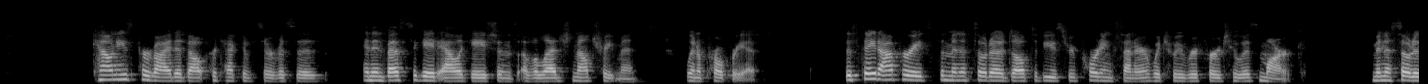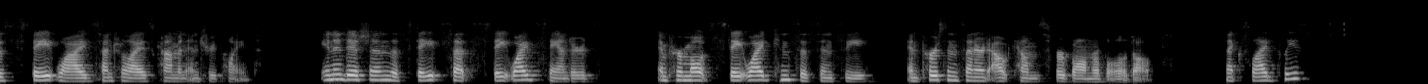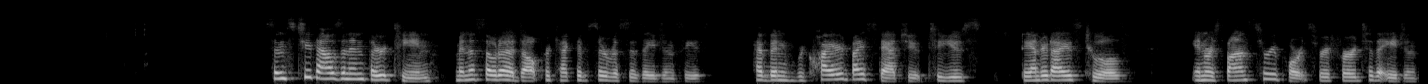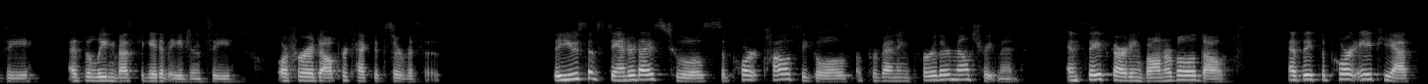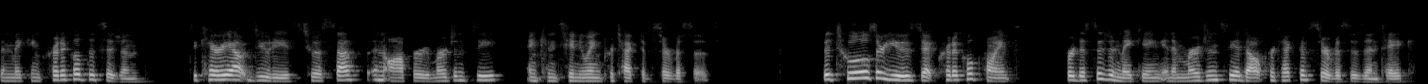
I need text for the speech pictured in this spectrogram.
Counties provide adult protective services and investigate allegations of alleged maltreatment when appropriate. The state operates the Minnesota Adult Abuse Reporting Center, which we refer to as MAARC, Minnesota's statewide centralized common entry point. In addition, the state sets statewide standards and promotes statewide consistency and person-centered outcomes for vulnerable adults. Next slide, please. Since 2013, Minnesota Adult Protective Services agencies have been required by statute to use standardized tools in response to reports referred to the agency as the lead investigative agency or for adult protective services. The use of standardized tools support policy goals of preventing further maltreatment and safeguarding vulnerable adults as they support APS in making critical decisions to carry out duties to assess and offer emergency and continuing protective services. The tools are used at critical points for decision-making in emergency adult protective services intake,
